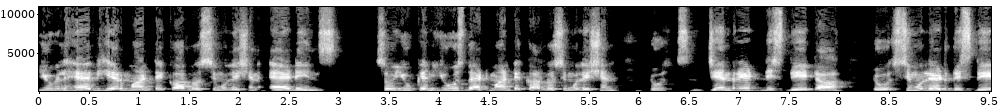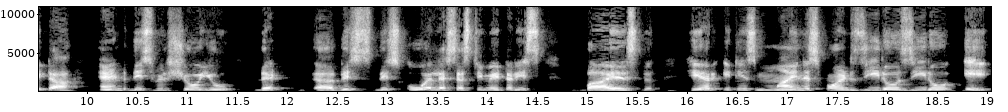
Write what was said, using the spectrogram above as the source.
you will have here Monte Carlo simulation add-ins. So you can use that Monte Carlo simulation to generate this data, to simulate this data, and this will show you that uh, this, this OLS estimator is biased. Here it is minus 0.008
